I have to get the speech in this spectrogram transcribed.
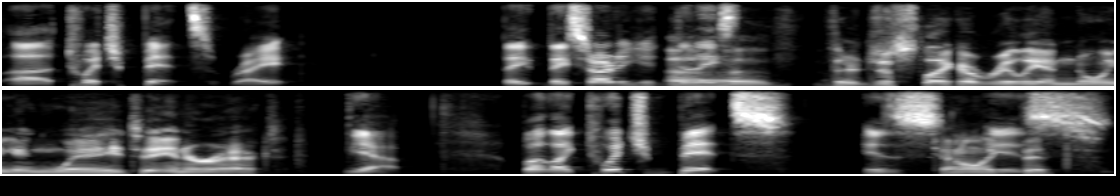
uh, Twitch bits, right? They they started. u- Do they? Uh, they're just like a really annoying way to interact. Yeah, but like Twitch bits is Kinda like is- bits.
